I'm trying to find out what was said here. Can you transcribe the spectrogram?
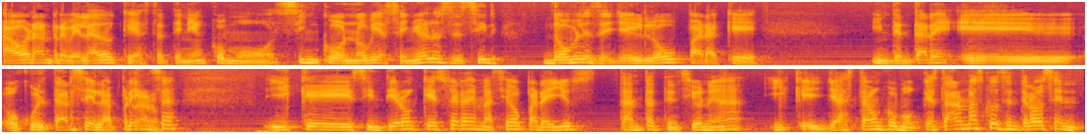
Ahora han revelado que hasta tenían como cinco novias señuelos, es decir, dobles de J. Lo para que intentara eh, ocultarse de la prensa y que sintieron que eso era demasiado para ellos, tanta atención ah, y que ya estaban como que estaban más concentrados en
